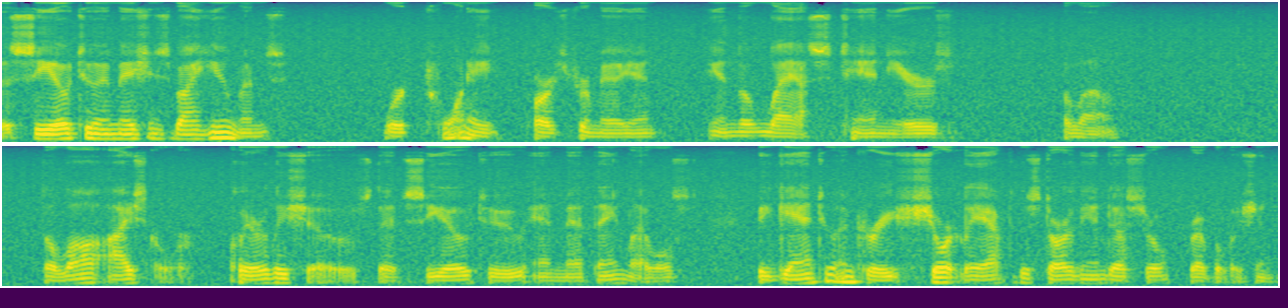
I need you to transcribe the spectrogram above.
The CO2 emissions by humans were 20 parts per million in the last 10 years alone. The law ice core clearly shows that CO2 and methane levels began to increase shortly after the start of the Industrial Revolution.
